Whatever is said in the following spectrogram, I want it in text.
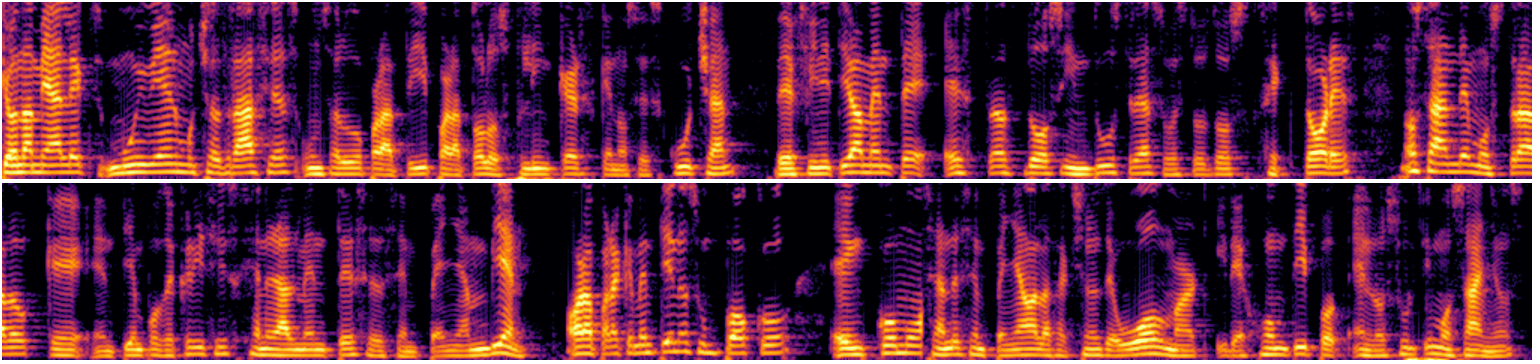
¿Qué onda mi Alex? Muy bien, muchas gracias. Un saludo para ti y para todos los Flinkers que nos escuchan. Definitivamente estas dos industrias o estos dos sectores nos han demostrado que en tiempos de crisis generalmente se desempeñan bien. Ahora, para que me entiendas un poco en cómo se han desempeñado las acciones de Walmart y de Home Depot en los últimos años,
